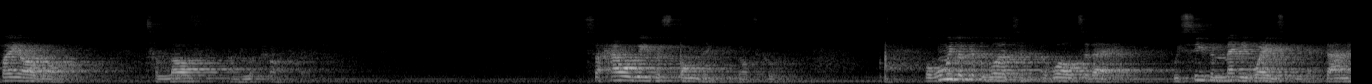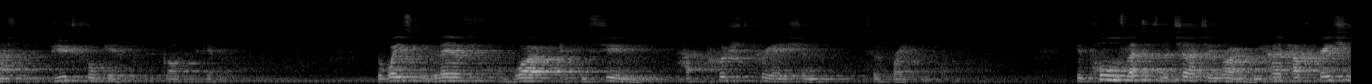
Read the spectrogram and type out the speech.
play our role to love and look after. So, how are we responding to God's call? Well, when we look at the, to, the world today, we see the many ways that we have damaged this beautiful gift that God has given us. The ways that we live and work and consume have pushed creation to a breaking point. In Paul's letter to the church in Rome, we heard how creation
